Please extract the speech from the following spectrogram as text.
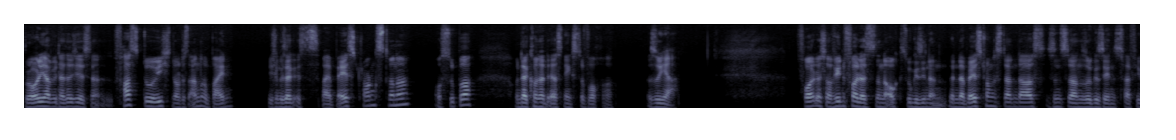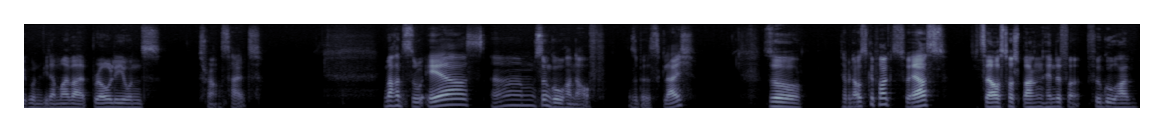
Broly haben wir tatsächlich jetzt fast durch. Noch das andere Bein. Wie schon gesagt, ist zwei Base Trunks drin. Auch super. Und der kommt halt erst nächste Woche. Also ja. Freut euch auf jeden Fall, dass es dann auch so gesehen, wenn der Base Trunks dann da ist, sind es dann so gesehen zwei Figuren wieder mal, weil Broly und Trunks halt. Machen zuerst ähm, Son Gohan auf. Also bis gleich. So, ich habe ihn ausgepackt. Zuerst die zwei austauschbaren Hände für, für Gohan.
